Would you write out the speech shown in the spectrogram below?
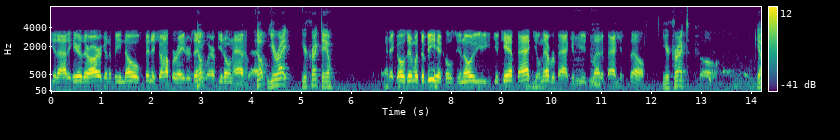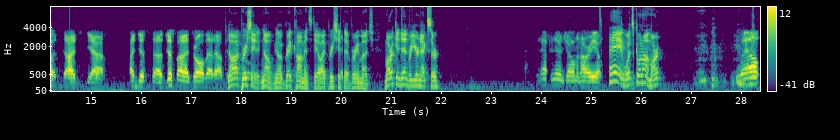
get out of here, there are going to be no finished operators Nope. anywhere if you don't have that. Nope, you're right. You're correct, Dale. And it goes in with the vehicles. You know, you, you can't back, you'll never back if you let it back itself. You're correct. So, Yep. but, uh, yeah, I just uh, just thought I'd throw all that out there. No, I appreciate it. No, no, great comments, Dale. I appreciate that very much. Mark in Denver, you're next, sir. Good afternoon, gentlemen. How are you? Hey, what's going on, Mark? Well,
